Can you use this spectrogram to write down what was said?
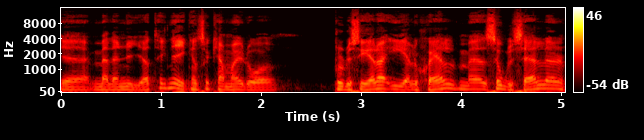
Eh, med den nya tekniken så kan man ju då producera el själv med solceller.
